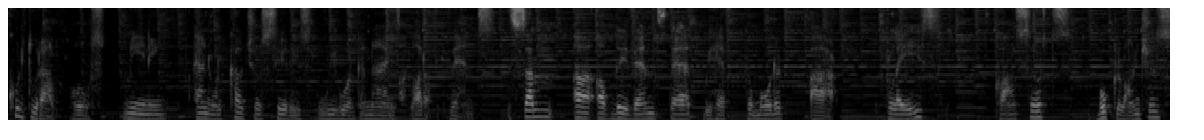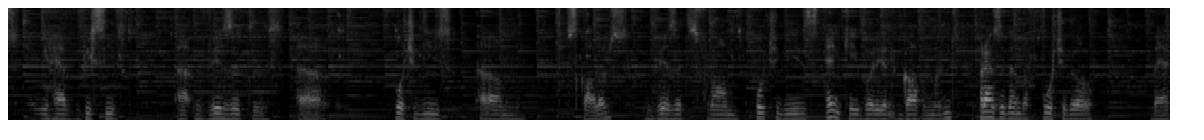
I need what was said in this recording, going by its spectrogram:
cultural, meaning annual culture series, we organize a lot of events. Some uh, of the events that we have promoted are plays, concerts, book launches. We have received uh, visitors, uh, Portuguese um, scholars, visits from Portuguese and Cape Verdean government, President of Portugal back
